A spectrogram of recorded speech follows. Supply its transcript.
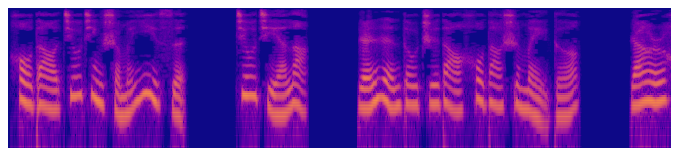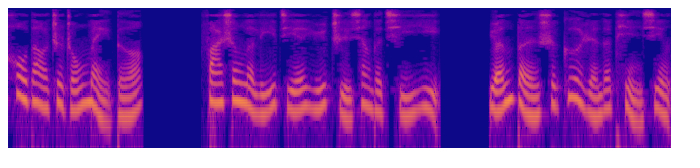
厚道究竟什么意思？纠结了。人人都知道厚道是美德，然而厚道这种美德发生了理解与指向的歧义。原本是个人的品性，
